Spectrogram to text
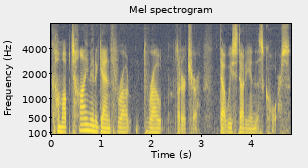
come up time and again throughout, throughout literature that we study in this course.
